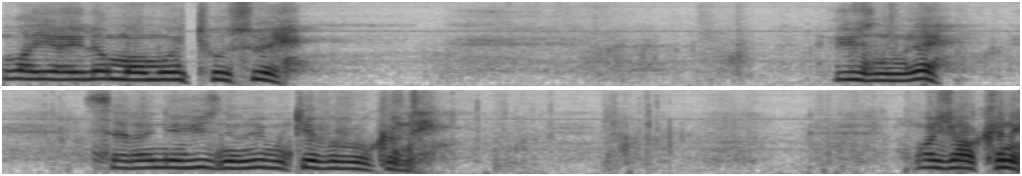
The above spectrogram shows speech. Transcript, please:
Vayayla Mamuy Tosuy 100 numara Seranya 100 numara mükevver okurdu. Vajakını.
